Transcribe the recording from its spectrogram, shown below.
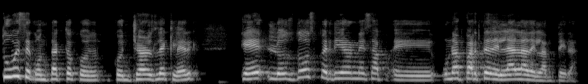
tuve ese contacto con, Charles Leclerc, que los dos perdieron esa, eh, una parte del ala delantera.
